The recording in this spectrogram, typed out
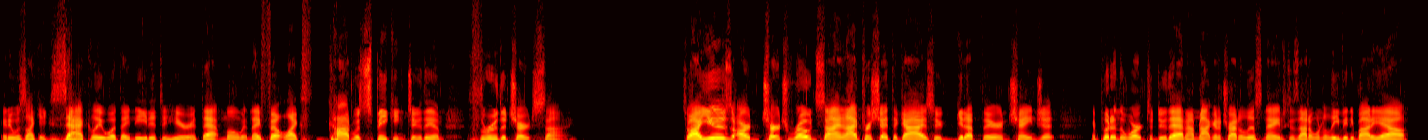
And it was like exactly what they needed to hear at that moment. They felt like God was speaking to them through the church sign. So I use our church road sign, and I appreciate the guys who get up there and change it and put in the work to do that. And I'm not going to try to list names because I don't want to leave anybody out.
